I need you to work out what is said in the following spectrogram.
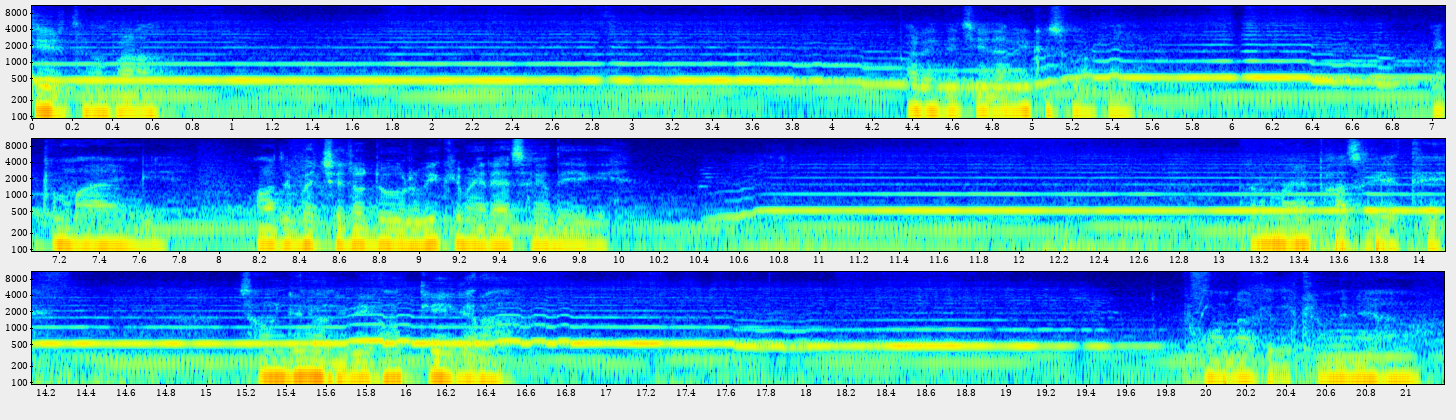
ਕਿ ਪਹਿਲਾਂ ਸੀਰਤ ਪਰ ਇਹਦੇ ਚ ਇਹਦਾ ਵੀ ਕਸੂਰ ਨਹੀਂ। ਇੱਕ ਮਾਂ ਹੈਗੀ ਉਹਦੇ ਬੱਚੇ ਤੋਂ ਦੂਰ ਵੀ ਕਿਵੇਂ ਰਹਿ ਸਕਦੀ ਹੈਗੀ। ਪਰ ਮੈਂ ਫਸ ਗਿਆ ਇੱਥੇ। ਸਮਝ ਨਹੀਂ ਆਉਂਦੀ ਵੀ ਹੁਣ ਕੀ ਕਰਾਂ। ਫੋਨ ਲਾ ਕੇ ਦੇਖਣ ਨੇ। ਨਿਆਂ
